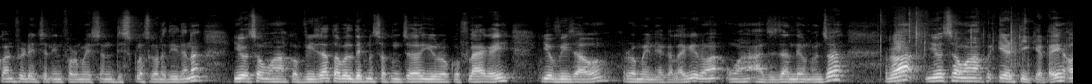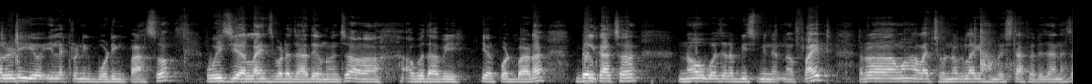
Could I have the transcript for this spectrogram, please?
कन्फिडेन्सियल इन्फर्मेसन डिस्क्लोज गर्न दिँदैन। यो छ उहाँको भिजा तपाईँले देख्न सक्नुहुन्छ युरोपको फ्ल्याग है यो भिजा हो रोमेनियाको लागि र उहाँ आज जाँदै हुनुहुन्छ। र यो छ उहाँको एयर टिकट है अलरेडी यो इलेक्ट्रोनिक बोर्डिङ पास हो। विज एयरलाइन्सबाट जाँदै हुनुहुन्छ अबुधाबी एयरपोर्टबाट बेलुका छ नौ बजेर बिस मिनटमा फ्लाइट र उहाँलाई छोड्नुको लागि हाम्रो स्टाफहरू जानेछ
